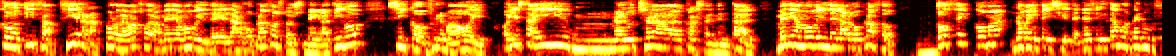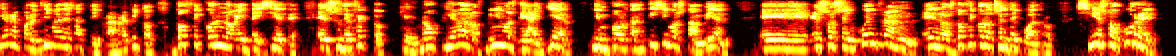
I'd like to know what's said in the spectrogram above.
cotiza, cierra por debajo de la media móvil de largo plazo, esto es negativo, si confirma hoy. Hoy está ahí una lucha trascendental. Media móvil de largo plazo, 12,97. Necesitamos ver un cierre por encima de esa cifra. Repito, 12,97. En su defecto, que no pierda los mínimos de ayer, importantísimos también. Eh, esos se encuentran en los 12,84. Si esto ocurre,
